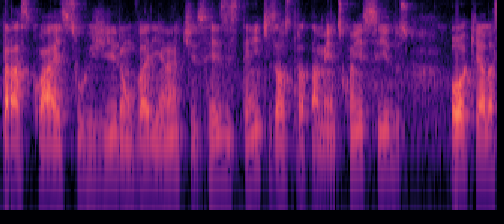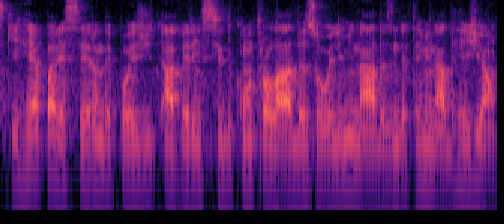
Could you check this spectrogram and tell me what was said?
para as quais surgiram variantes resistentes aos tratamentos conhecidos ou aquelas que reapareceram depois de haverem sido controladas ou eliminadas em determinada região.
